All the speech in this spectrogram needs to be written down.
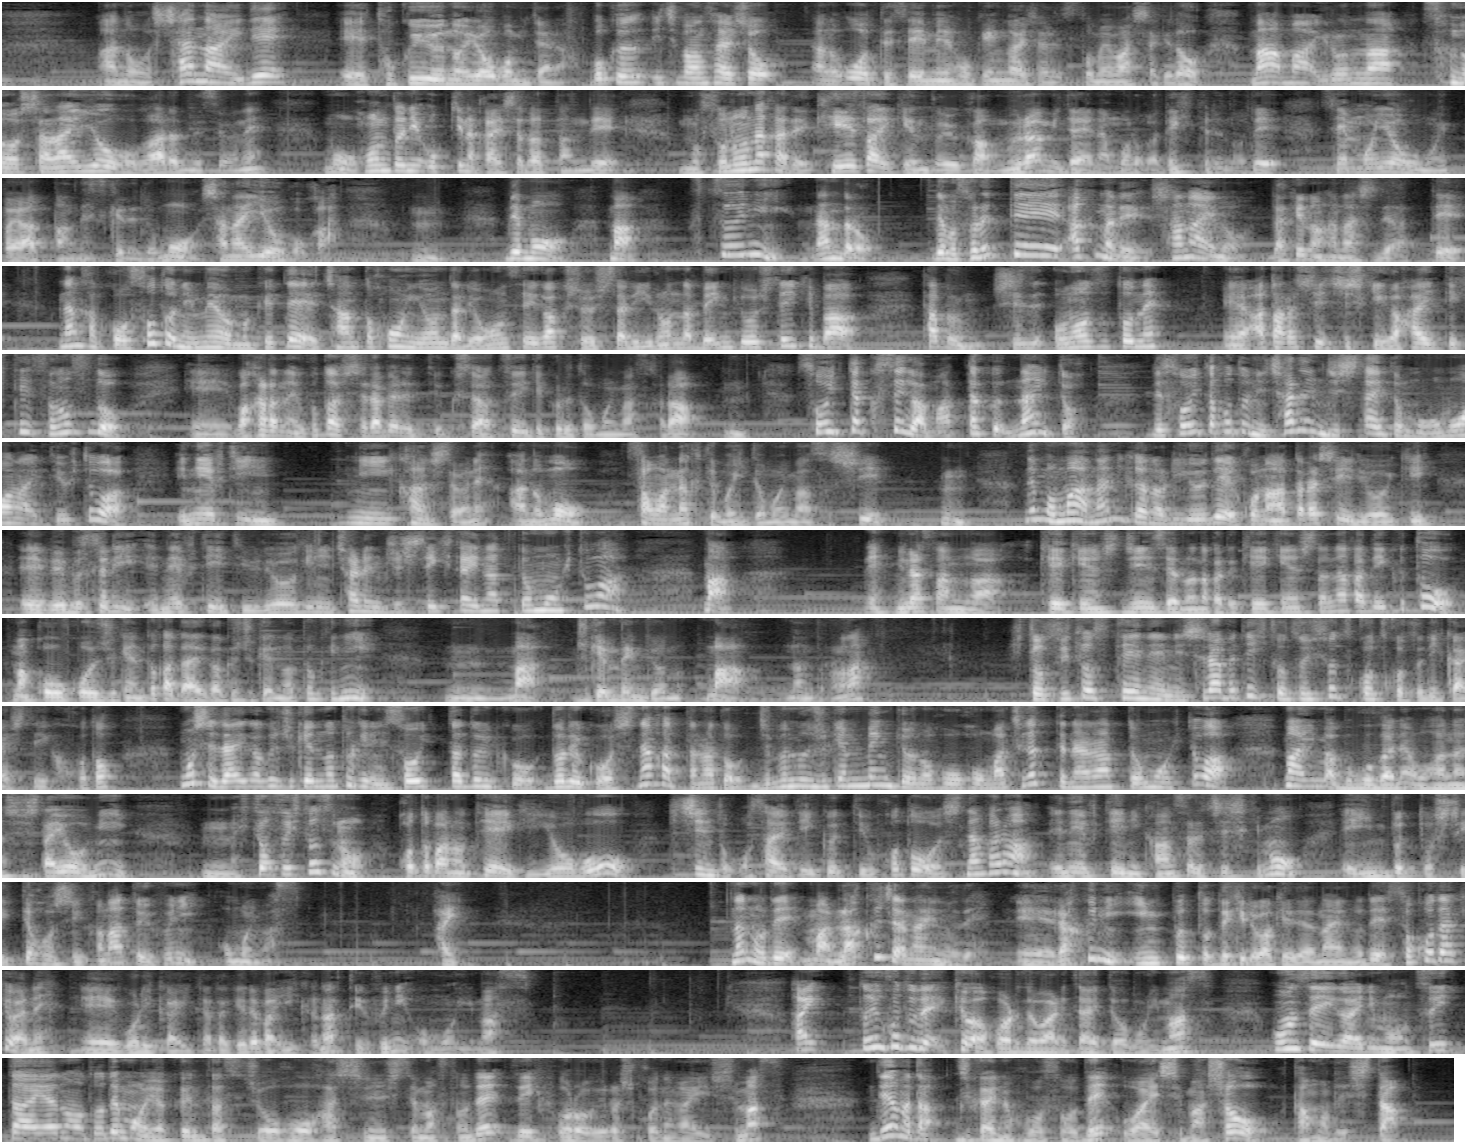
あの、社内で、えー、特有の用語みたいな。僕、一番最初、あの、大手生命保険会社で勤めましたけど、まあまあ、いろんな、その、社内用語があるんですよね。もう本当に大きな会社だったんで、もうその中で経済圏というか、村みたいなものができてるので、専門用語もいっぱいあったんですけれども、社内用語か。うん。でも、まあ、普通に、なんだろう。でもそれってあくまで社内のだけの話であって、なんかこう外に目を向けてちゃんと本読んだり音声学習したりいろんな勉強していけば、多分自然、おのずとね、えー、新しい知識が入ってきて、その都度、えー、わからないことは調べるっていう癖はついてくると思いますから、うん。そういった癖が全くないと。で、そういったことにチャレンジしたいとも思わないっていう人は、NFT に関してはね、あの、もう触んなくてもいいと思いますし、うん。でもまあ何かの理由で、この新しい領域、えー、Web3、NFT という領域にチャレンジしていきたいなって思う人は、まあ、ね、皆さんが経験し、人生の中で経験した中でいくと、まあ高校受験とか大学受験の時に、うん、まあ受験勉強の、まあ、なんだろうな、一つ一つ丁寧に調べて一つ一つコツコツ理解していくこと。もし大学受験の時にそういった努力を、努力をしなかったなと、自分の受験勉強の方法間違ってないなって思う人は、まあ今僕がね、お話ししたように、うん、一つ一つの言葉の定義、用語をきちんと押さえていくっていうことをしながら、NFT に関する知識もインプットしていってほしいかなというふうに思います。はい。なので、まあ楽じゃないので、えー、楽にインプットできるわけではないので、そこだけはね、えー、ご理解いただければいいかなというふうに思います。はい。ということで、今日はこれで終わりたいと思います。音声以外にも Twitter やノートでも役に立つ情報を発信してますので、ぜひフォローよろしくお願いします。ではまた次回の放送でお会いしましょう。タモでした。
